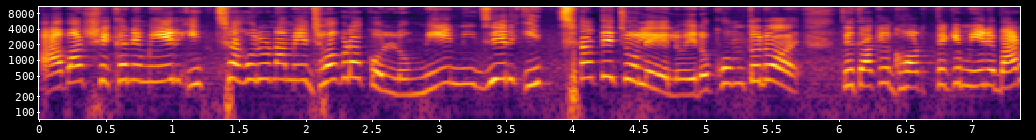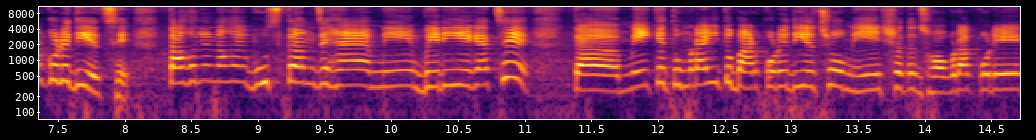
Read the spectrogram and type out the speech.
আবার সেখানে মেয়ের ইচ্ছা হলো না, মেয়ে ঝগড়া করল। মেয়ে নিজের ইচ্ছাতে চলে এলো। এরকম তো নয় যে তাকে ঘর থেকে মেয়েরে বার করে দিয়েছে। তাহলে না হয় বুঝতাম যে হ্যাঁ মেয়ে বেরিয়ে গেছে। তা মেয়েকে তোমরাই তো বার করে দিয়েছ। মেয়ের সাথে ঝগড়া করে,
